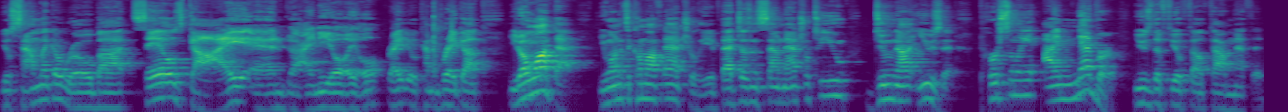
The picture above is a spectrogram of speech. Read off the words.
you'll sound like a robot sales guy and I need oil, right? You'll kind of break up. You don't want that. You want it to come off naturally. If that doesn't sound natural to you, do not use it. Personally, I never use the feel, felt, found method.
